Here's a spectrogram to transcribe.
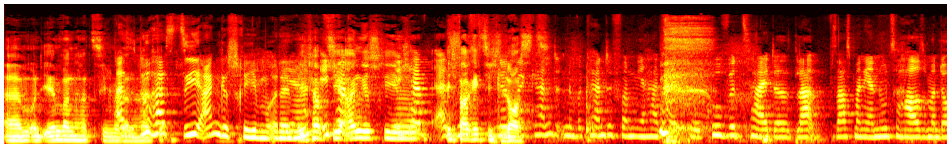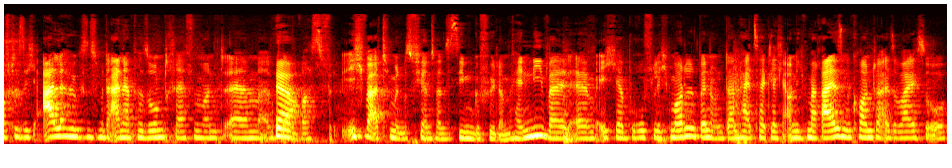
Ähm, und irgendwann hat sie mir also dann Also du halt hast sie angeschrieben, oder ja. wie? Ich habe sie hab, angeschrieben. Ich, hab, also ich war richtig eine lost. Bekannte, eine Bekannte von mir hat halt zur Covid-Zeit, da saß man ja nur zu Hause, man durfte sich alle höchstens mit einer Person treffen. Und ähm, ja. ja was, ich war zumindest 24-7 gefühlt am Handy, weil ähm, ich ja beruflich Model bin und dann halt zeitgleich auch nicht mehr reisen konnte. Also war ich so,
